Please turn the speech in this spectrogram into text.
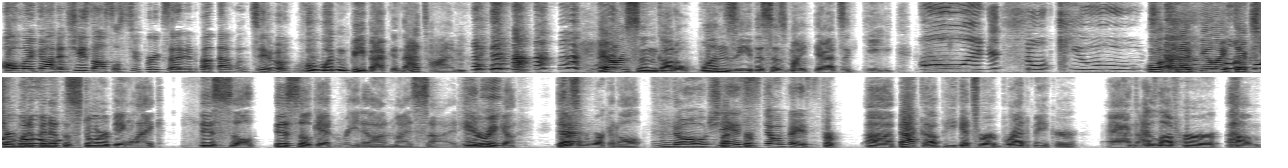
Oh my god, and she's also super excited about that one too. Who wouldn't be back in that time? Harrison got a onesie that says "My dad's a geek." Oh, and it's so cute. Well, and I feel like Dexter would have been at the store being like, "This'll this'll get Rita on my side. Here we go." Doesn't work at all. No, she But is for- stone faced. For uh, backup, he gets her a bread maker, and I love her. Um,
